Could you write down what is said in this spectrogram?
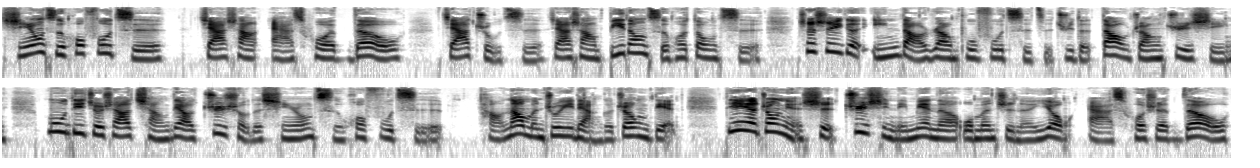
形容词或副词加上 as 或 though 加主词加上 be 动词或动词，这是一个引导让步副词子句的倒装句型，目的就是要强调句首的形容词或副词。好，那我们注意两个重点。第一个重点是句型里面呢，我们只能用 as 或是 though，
